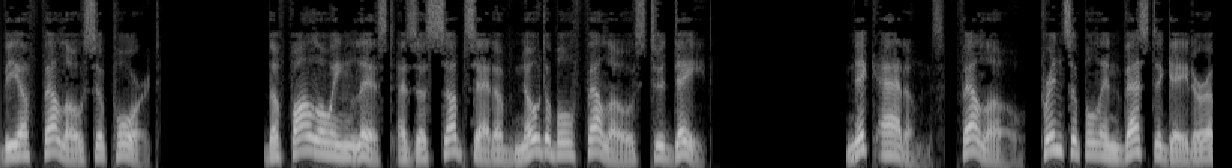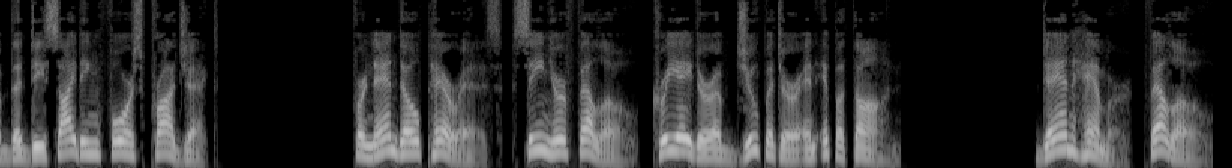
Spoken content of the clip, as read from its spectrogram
via fellow support. The following list is a subset of notable Fellows to date. Nick Adams, Fellow, Principal Investigator of the Deciding Force Project. Fernando Perez, Senior Fellow, Creator of Jupyter and Ipython Dan Hammer, Fellow,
